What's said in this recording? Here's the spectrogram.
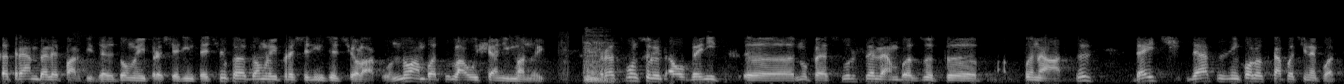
către ambele partide, domnului președinte Ciucă, domnului președinte Ciolacu. Nu am bătut la ușa nimănui. Răspunsurile au venit uh, nu pe surse, le-am văzut uh, până astăzi. De aici, de astăzi încolo, scapă cine poate.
